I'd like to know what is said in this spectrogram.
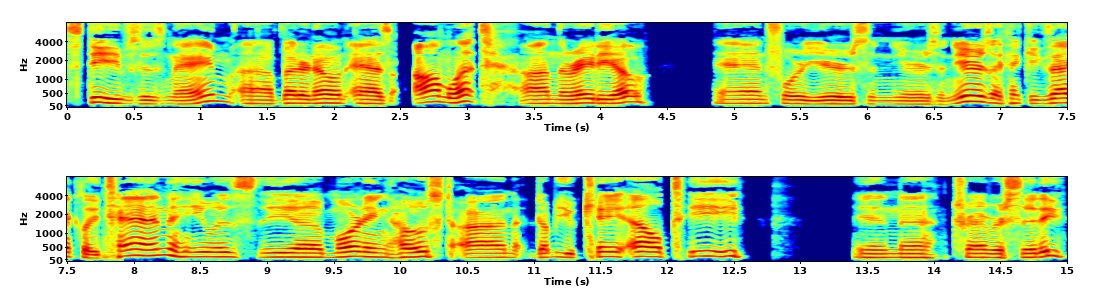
Steve's his name, uh, better known as Omelette on the radio. And for years and years and years, I think exactly 10, he was the uh, morning host on WKLT in uh, Traverse City.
